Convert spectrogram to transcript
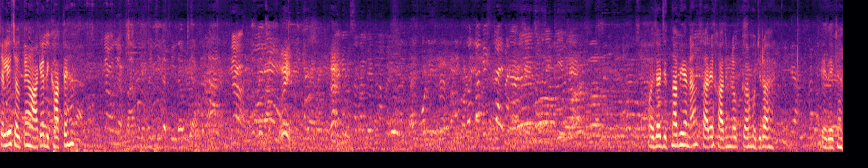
चलिए चलते हैं आगे, दिखाते हैं। और इधर जितना भी है ना, सारे खादिम लोग का हुजरा है। ये देखें।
